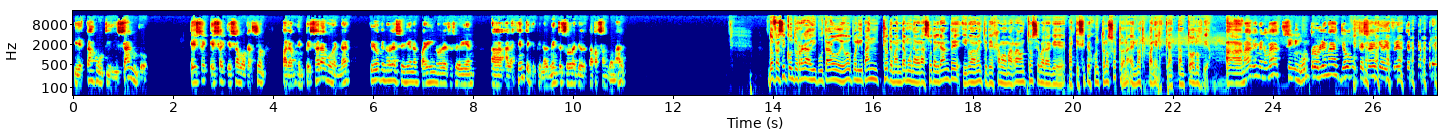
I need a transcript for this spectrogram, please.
y estás utilizando ese, esa, esa votación para empezar a gobernar, creo que no le hace bien al país, no le hace bien a, la gente que finalmente son las que le está pasando mal. Don Francisco Undurraga, diputado de Bópoli, Pancho, te mandamos un abrazote grande y nuevamente te dejamos amarrado entonces para que participes junto a nosotros en nuestros paneles que están todos los días. Amárreme nomás, sin ningún problema. Yo, usted sabe que de frente siempre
